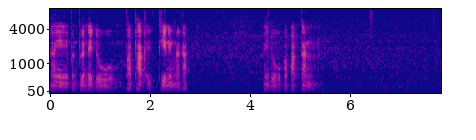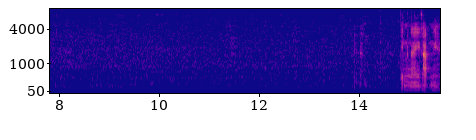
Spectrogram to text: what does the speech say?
ให้เพื่อนๆได้ดูพระพักอีกทีหนึ่งนะครับ ให้ดูพระพักท่านเป็นไงครับเนี่ย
